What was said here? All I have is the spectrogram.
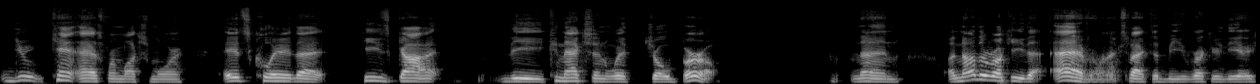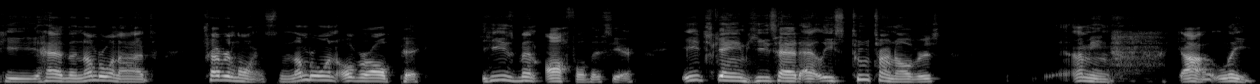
you can't ask for much more. It's clear that he's got the connection with Joe Burrow. Then another rookie that everyone expected to be rookie of the year. He had the number one odds. Trevor Lawrence, the number one overall pick. He's been awful this year. Each game he's had at least two turnovers. I mean, golly.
